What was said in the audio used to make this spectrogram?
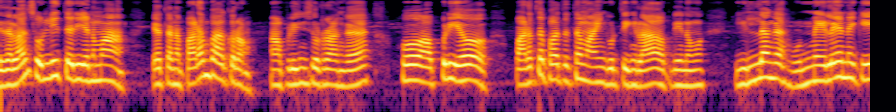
இதெல்லாம் சொல்லி தெரியணுமா? எத்தனை படம் பார்க்குறோம் அப்படின்னு சொல்கிறாங்க ஓ அப்படியோ படத்தை பார்த்து தான் வாங்கி கொடுத்தீங்களா அப்படின்னும் இல்லைங்க உண்மையிலே இன்னைக்கு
